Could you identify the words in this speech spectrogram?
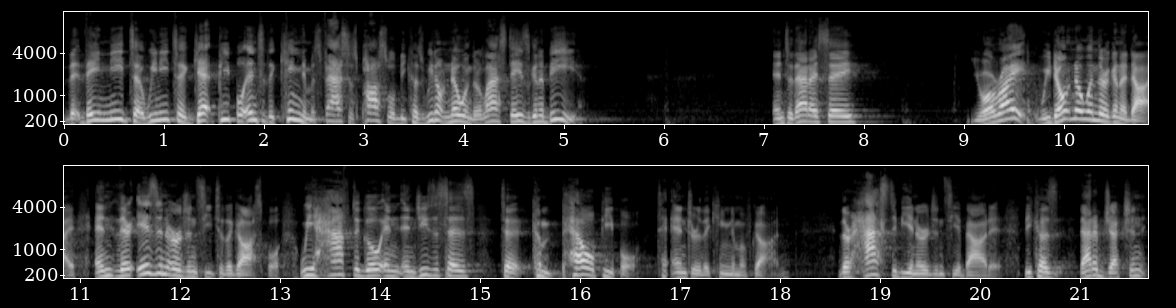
they, they need to, we need to get people into the kingdom as fast as possible because we don't know when their last day is going to be. And to that I say, you're right. We don't know when they're going to die. And there is an urgency to the gospel. We have to go, and, and Jesus says to compel people to enter the kingdom of God. There has to be an urgency about it because that objection,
